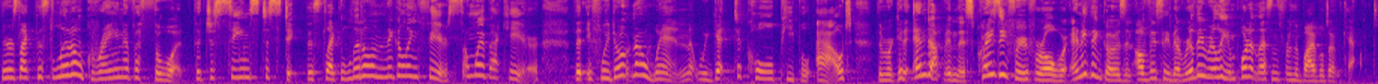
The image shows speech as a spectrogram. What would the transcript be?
there's like this little grain of a thought that just seems to stick, this like little niggling fear somewhere back here that if we don't know when we get to call people out, then we're going to end up in this crazy free for all where anything goes, and obviously the really, really important lessons from the Bible don't count.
